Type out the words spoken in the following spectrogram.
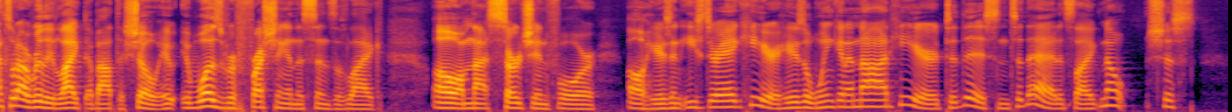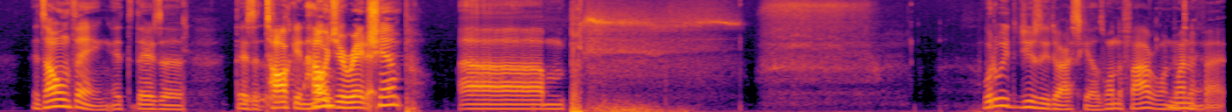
that's what I really liked about the show. It it was refreshing in the sense of like, oh, I'm not searching for oh, here's an Easter egg here, here's a wink and a nod here to this and to that. It's like nope, it's just its own thing. It there's a there's a talking. How would you rate it? Chimp. Um. What do we usually do our scales? One to five or one to One to five.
